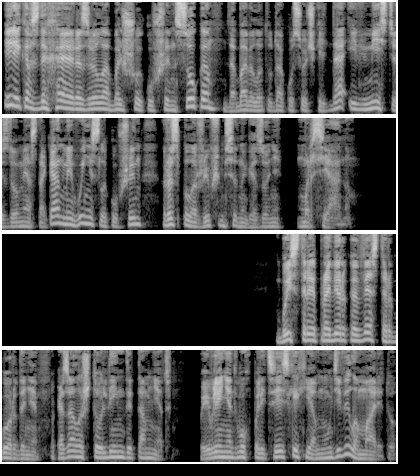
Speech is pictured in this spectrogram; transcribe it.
Эрика, вздыхая, развела большой кувшин сока, добавила туда кусочки льда и вместе с двумя стаканами вынесла кувшин расположившимся на газоне марсианам. Быстрая проверка в Вестергордоне показала, что Линды там нет. Появление двух полицейских явно удивило Мариту,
